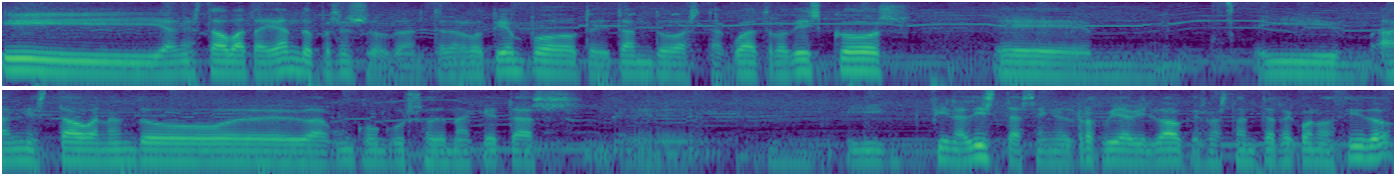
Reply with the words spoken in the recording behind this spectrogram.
Y han estado batallando, pues eso, durante largo tiempo, autoeditando hasta cuatro discos. eh, y han estado ganando eh, algún concurso de maquetas y finalistas en el Rock Villa Bilbao, que es bastante reconocido.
